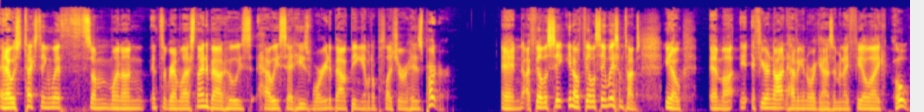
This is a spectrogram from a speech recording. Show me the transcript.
and I was texting with someone on Instagram last night about who he's how he said he's worried about being able to pleasure his partner, and I feel the same, you know, feel the same way sometimes, you know. Emma, if you're not having an orgasm, and I feel like, oh,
